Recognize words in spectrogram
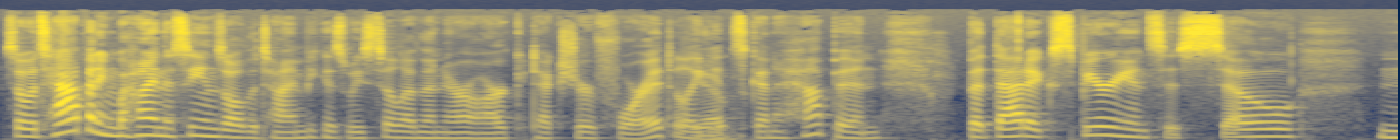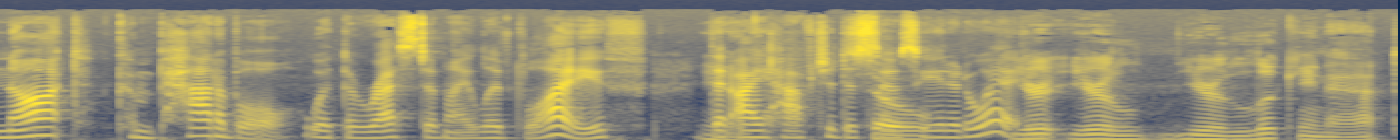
So it's happening behind the scenes all the time because we still have the neural architecture for it. Like Yep. it's going to happen, but that experience is so not compatible with the rest of my lived life that Yeah. I have to dissociate it away. You're you're you're looking at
